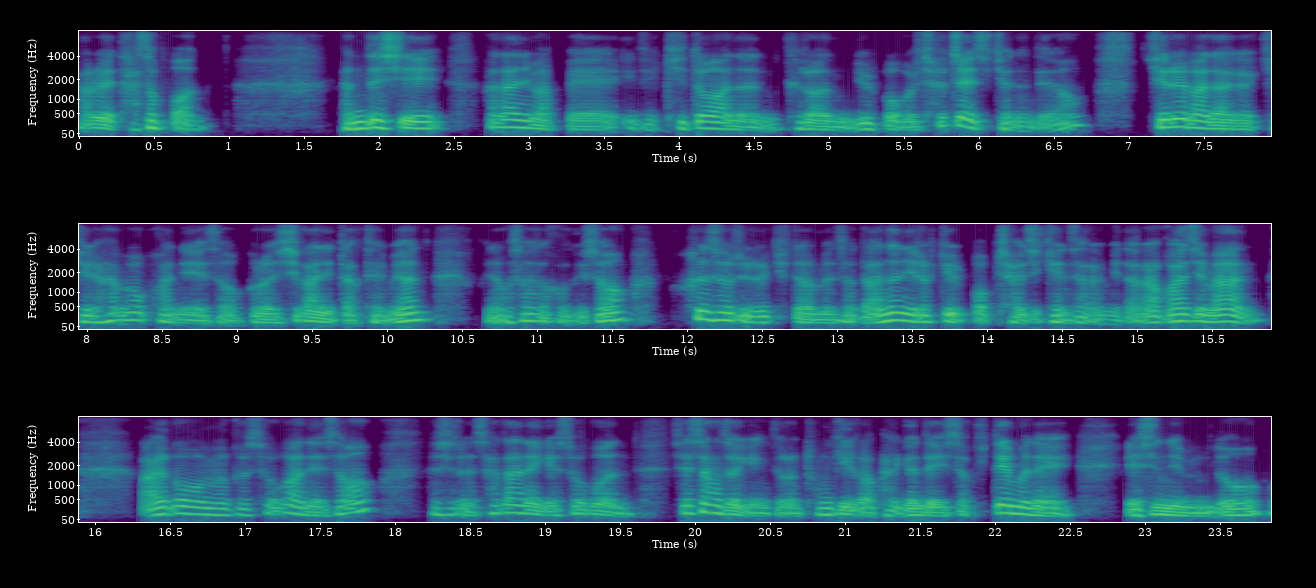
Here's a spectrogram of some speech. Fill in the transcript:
하루에 다섯 번 반드시 하나님 앞에 이제 기도하는 그런 율법을 철저히 지켰는데요. 길을 가다가 길 한복판에서 그런 시간이 딱 되면 그냥 서서 거기서 큰 소리를 기도하면서 나는 이렇게 율법 잘 지킨 사람이다 라고 하지만 알고 보면 그 속 안에서 사실은 사단에게 속은 세상적인 그런 동기가 발견되어 있었기 때문에 예수님도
